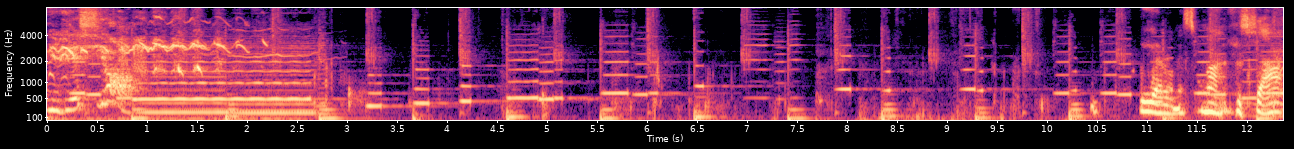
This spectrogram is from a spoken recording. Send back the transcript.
你别笑。不要让他送啊，是啥？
